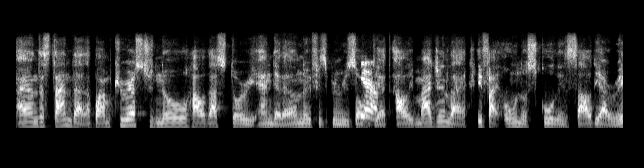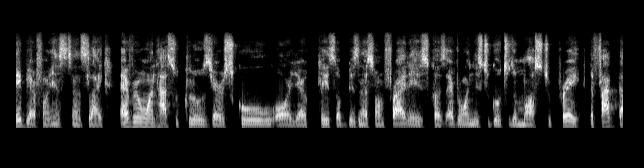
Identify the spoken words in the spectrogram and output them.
I, understand that, but I'm curious to know how that story ended. I don't know if it's been resolved yeah. yet. I'll imagine like if I own a school in Saudi Arabia, for instance, like everyone has to close their school or their place of business on Fridays because everyone needs to go to the mosque to pray. The fact that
